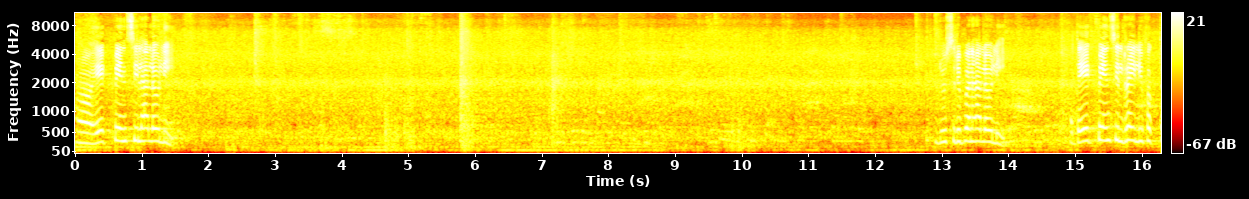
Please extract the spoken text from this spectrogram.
हां एक पेन्सिल हलवली. दुसरी पण हलवली. आता एक पेन्सिल राहिली फक्त.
